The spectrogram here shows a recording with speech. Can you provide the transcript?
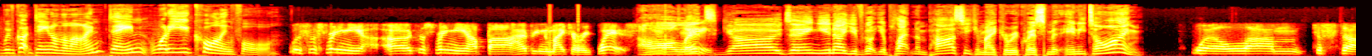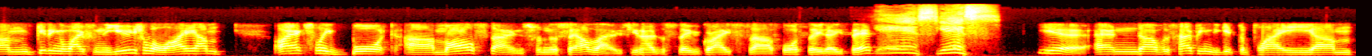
we've got Dean on the line. Dean, what are you calling for? Was just ringing, uh, just ringing up, uh, hoping to make a request. Oh, let's go, Dean. You know you've got your platinum pass. You can make a request m- anytime. Well, um, just um, getting away from the usual. I um, I actually bought uh, milestones from the Salvos. You know, the Steve Grace uh, four CD set. Yes, yes. Yeah, and I was hoping to get to play um,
